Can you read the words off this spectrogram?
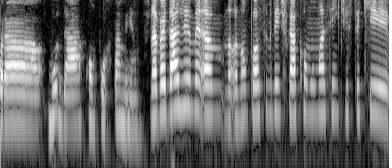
para mudar comportamento. Na verdade, eu não posso me identificar como uma cientista que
